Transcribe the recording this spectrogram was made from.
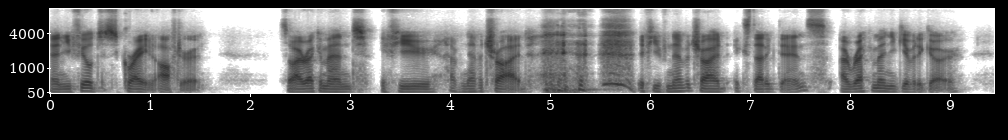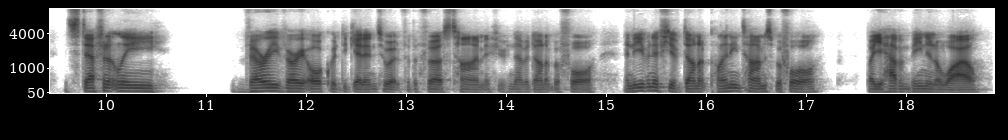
and you feel just great after it. So I recommend if you have never tried, if you've never tried ecstatic dance, I recommend you give it a go. It's definitely very very awkward to get into it for the first time if you've never done it before, and even if you've done it plenty times before, but you haven't been in a while,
